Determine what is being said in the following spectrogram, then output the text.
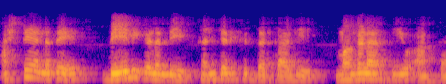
ಅಷ್ಟೇ ಅಲ್ಲದೆ ಬೇಲಿಗಳಲ್ಲಿ ಸಂಚರಿಸಿದ್ದಕ್ಕಾಗಿ ಮಂಗಳಾರತಿಯೂ ಆಗ್ತಾ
